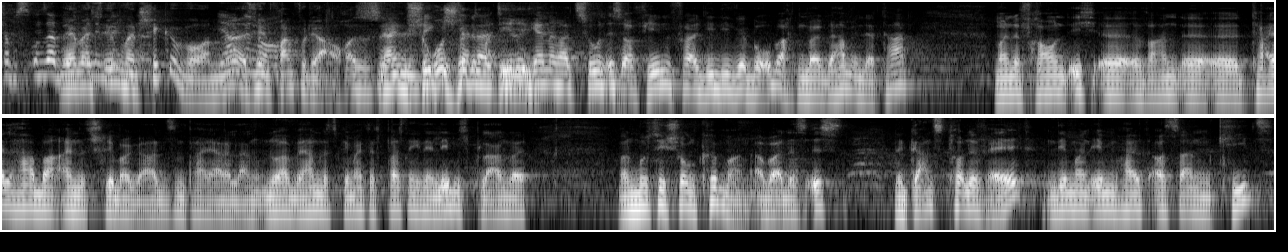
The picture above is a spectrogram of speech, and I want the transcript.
das ist unser Bild Ja, aber ist irgendwann schick geworden. Ja, ne? Das ist hier in genau. Frankfurt ja auch. Also es sind Nein, die schick, ich mal, Ihre die Generation ist auf jeden Fall die, die wir beobachten, weil wir haben in der Tat, meine Frau und ich äh, waren äh, Teilhaber eines Schrebergartens ein paar Jahre lang. Nur wir haben das gemerkt, das passt nicht in den Lebensplan, weil man muss sich schon kümmern. Aber das ist eine ganz tolle Welt, in der man eben halt aus seinem Kiez,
